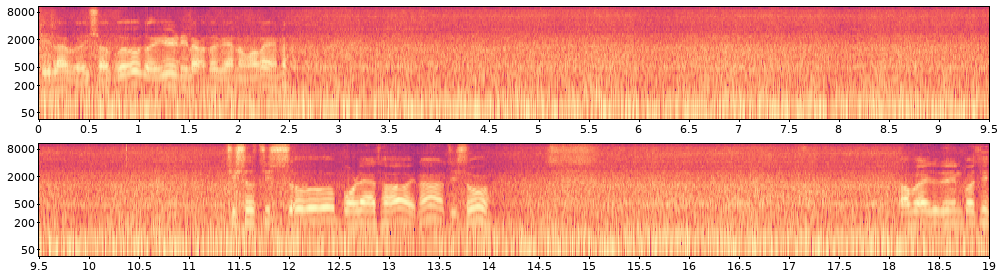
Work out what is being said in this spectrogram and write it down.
ढिला भइसक्यो जहिले ढिला हुन्छ बिहान मलाई होइन चिसो चिसो बढिया छ होइन चिसो। अब एक दुई दिनपछि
